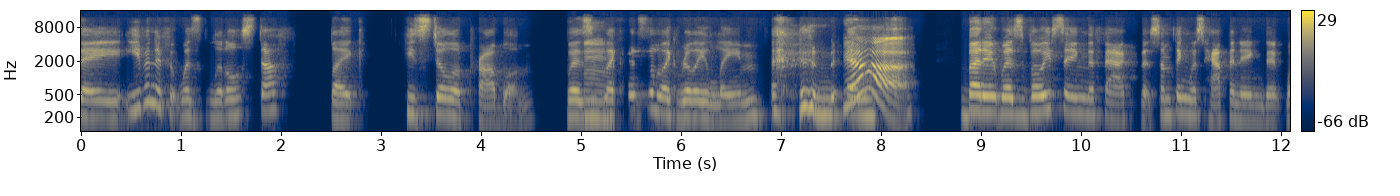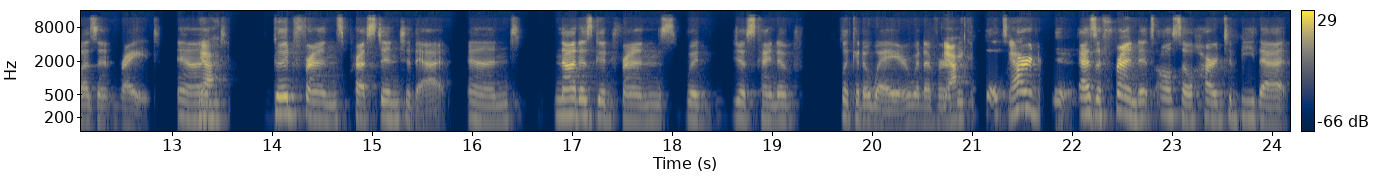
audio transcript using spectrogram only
say, even if it was little stuff, like he's still a problem. Was Mm. like it's like really lame. and, and Yeah. but it was voicing the fact that something was happening that wasn't right and good friends pressed into that and not as good friends would just kind of flick it away or whatever Yeah. because it's Yeah. hard as a friend it's also hard to be that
